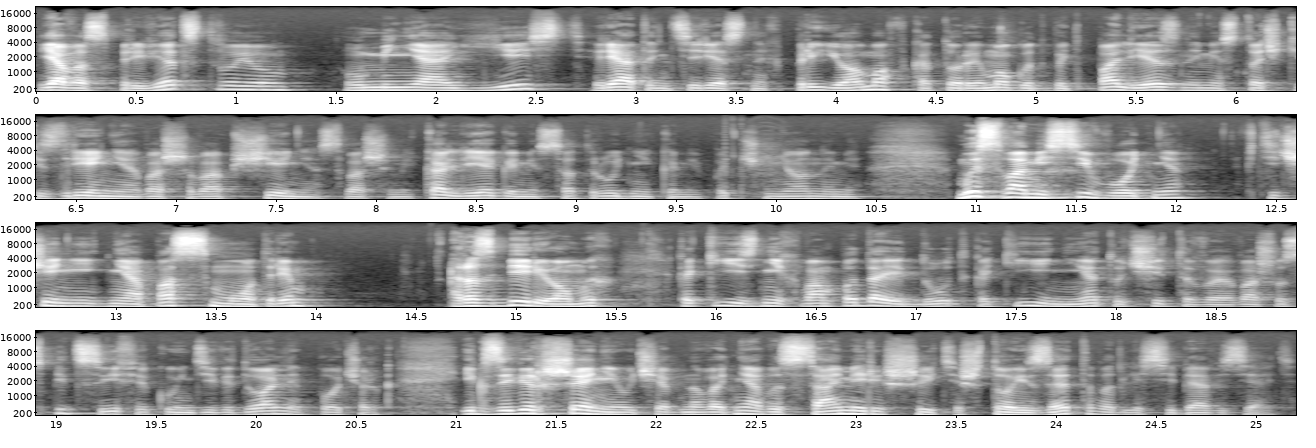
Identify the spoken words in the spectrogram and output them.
Я вас приветствую, у меня есть ряд интересных приемов, которые могут быть полезными с точки зрения вашего общения с вашими коллегами, сотрудниками, подчиненными. Мы с вами сегодня в течение дня посмотрим, разберем их, какие из них вам подойдут, какие нет, учитывая вашу специфику, индивидуальный почерк. И к завершению учебного дня вы сами решите, что из этого для себя взять.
